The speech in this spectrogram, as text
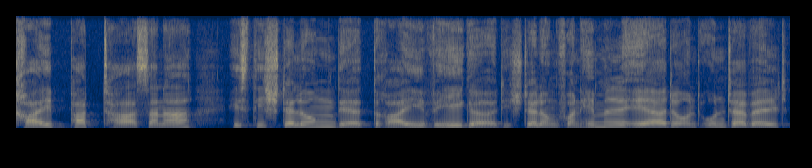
Tripatasana ist die Stellung der drei Wege, die Stellung von Himmel, Erde und Unterwelt,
